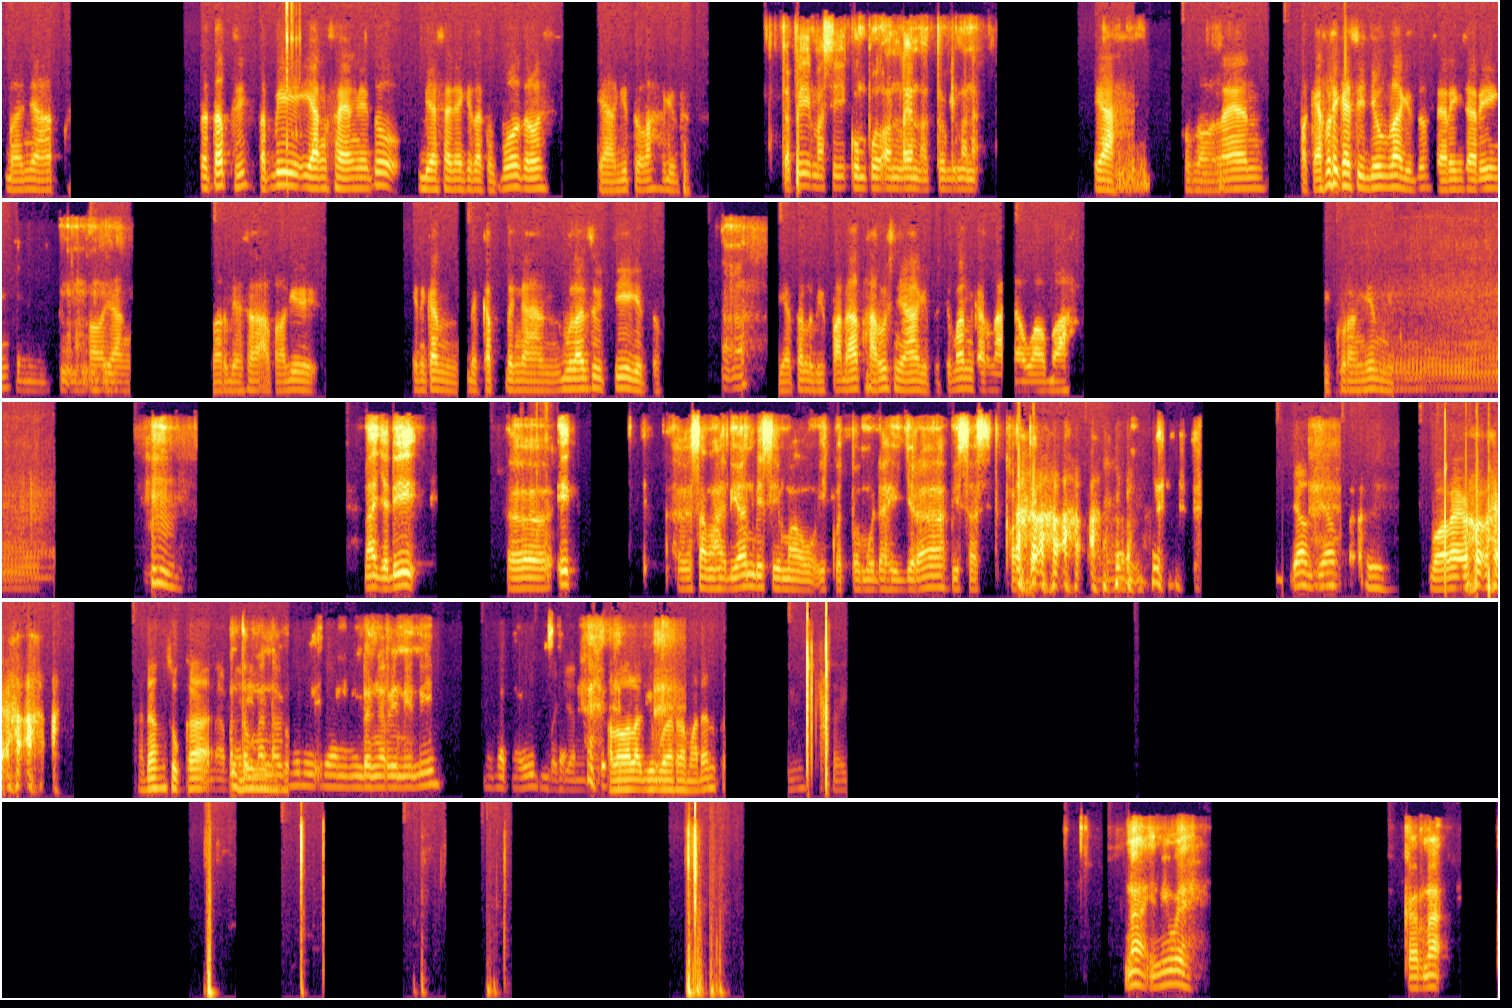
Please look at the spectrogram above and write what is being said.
banyak tetap sih tapi yang sayangnya itu biasanya kita kumpul terus ya gitulah gitu Tapi masih kumpul online atau gimana? ya kumpul online pakai aplikasi Zoom lah gitu sharing-sharing hal yang luar biasa apalagi ini kan dekat dengan bulan suci gitu Heeh. Kegiatan lebih padat harusnya gitu. Cuman karena ada wabah dikurangin gitu. Nah, jadi eh, ik eh, sama Hadian bisa mau ikut pemuda hijrah, bisa kontak. Siap, siap. boleh boleh. Kadang suka Teman-teman aku yang dengerin ini, nggak tahu bagian kalau lagi bulan Ramadan Nah, ini weh. Karena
